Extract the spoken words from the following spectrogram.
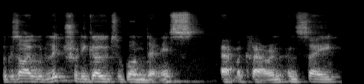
because I would literally go to Ron Dennis at McLaren and say,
